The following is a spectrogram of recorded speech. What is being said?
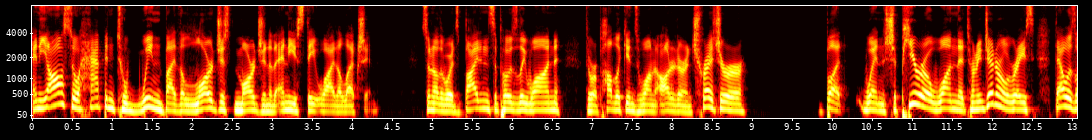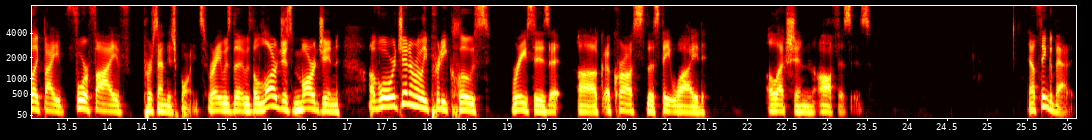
And he also happened to win by the largest margin of any statewide election. So, in other words, Biden supposedly won, the Republicans won auditor and treasurer. But when Shapiro won the attorney general race, that was like by four or five percentage points, right? It was the, it was the largest margin of what were generally pretty close races uh, across the statewide election offices. Now, think about it.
